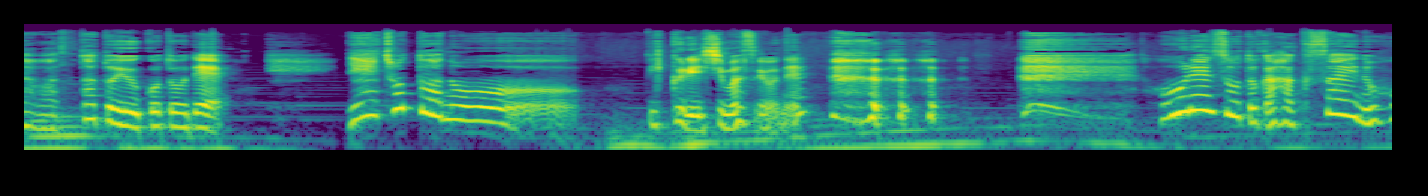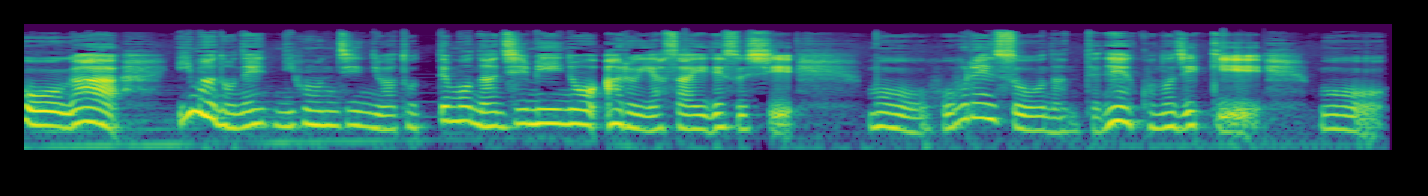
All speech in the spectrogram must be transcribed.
伝わったということで、ね、ちょっとあの、びっくりしますよね。ほうれん草とか白菜の方が今のね、日本人にはとっても馴染みのある野菜ですし、もうほうれん草なんてね、この時期、も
